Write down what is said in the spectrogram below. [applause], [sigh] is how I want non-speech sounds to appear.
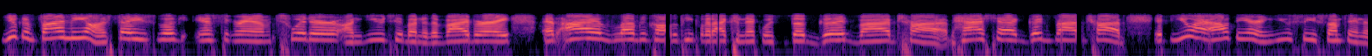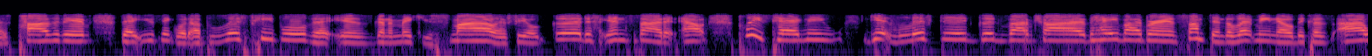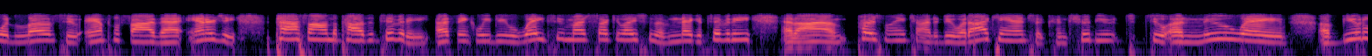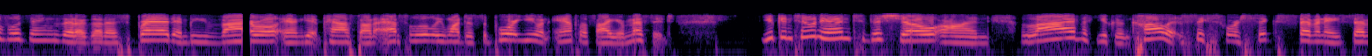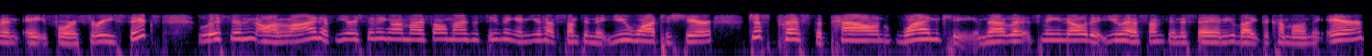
You can find me on Facebook, Instagram, Twitter, on YouTube under the Viberary, and I love to call the people that I connect with the Good Vibe Tribe. Hashtag Good Vibe Tribe. If you are out there and you see something that's positive, that you think would uplift people, that is going to make you smile and feel good inside and out, please tag me. Get lifted, Good Vibe Tribe, Hey Viberarian, something to let me know because I would love to amplify that energy pass on the positivity. I think we do way too much circulation of negativity, and I am personally trying to do what I can to contribute to a new wave of beautiful things that are going to spread and be viral and get passed on. I absolutely want to support you and amplify your message. You can tune in to this show on live. You can call it 646 787 8436. Listen online. If you're sitting on my phone lines this evening and you have something that you want to share, just press the pound one key, and that lets me know that you have something to say and you'd like to come on the air.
